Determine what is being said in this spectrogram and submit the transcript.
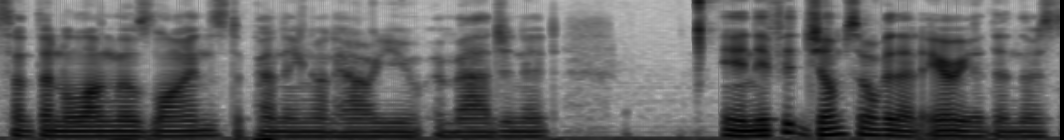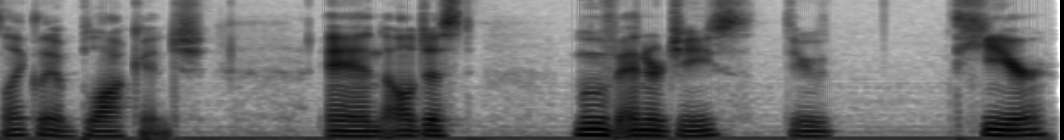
something along those lines, depending on how you imagine it. And if it jumps over that area, then there's likely a blockage. And I'll just move energies through here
